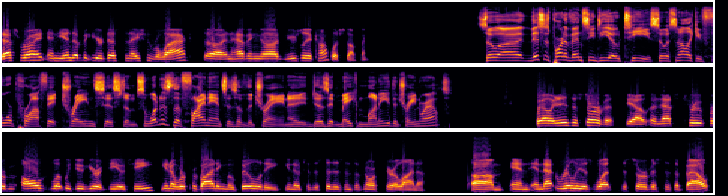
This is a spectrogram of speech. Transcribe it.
That's right, and you end up at your destination relaxed and having usually accomplished something. So uh, this is part of NCDOT, so it's not like a for-profit train system. So what is the finances of the train? Uh, does it make money, the train routes? Well, it is a service, yeah, and that's true for all what we do here at DOT. You know, we're providing mobility, you know, to the citizens of North Carolina, um, and and that really is what the service is about.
